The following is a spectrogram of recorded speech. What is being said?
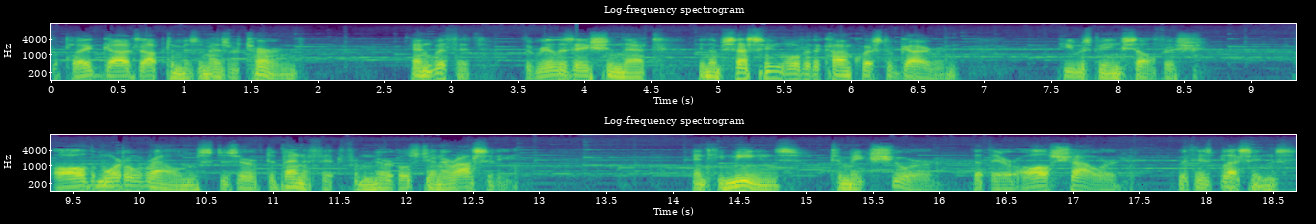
the plague god's optimism has returned, and with it the realization that, in obsessing over the conquest of Ghyran, he was being selfish. All the mortal realms deserve to benefit from Nurgle's generosity, and he means to make sure that they are all showered with his blessings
